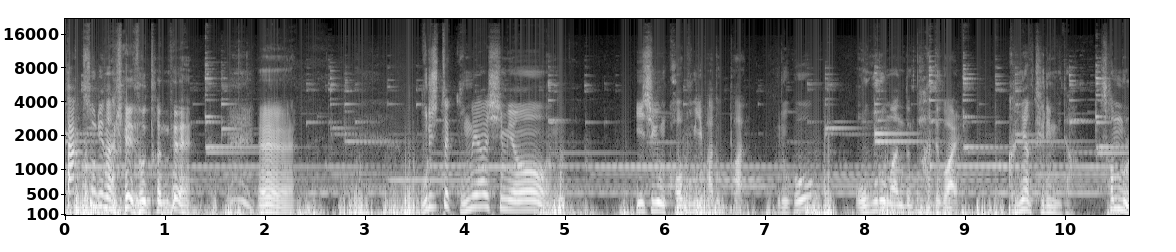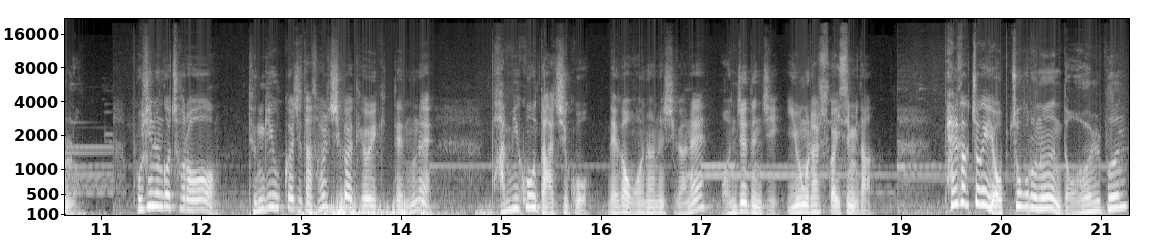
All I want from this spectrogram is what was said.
딱 소리 나게 해놓던데, 예. 우리 주택 구매하시면 이 지금 거북이 바둑판 그리고 옥으로 만든 바둑알 그냥 드립니다. 선물로. 보시는 것처럼 등기구까지 다 설치가 되어 있기 때문에 밤이고 낮이고 내가 원하는 시간에 언제든지 이용을 할 수가 있습니다. 팔각정의 옆쪽으로는 넓은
